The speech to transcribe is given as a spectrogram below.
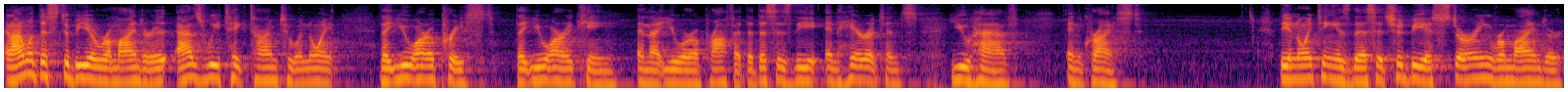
And I want this to be a reminder as we take time to anoint that you are a priest, that you are a king, and that you are a prophet, that this is the inheritance you have in Christ. The anointing is this it should be a stirring reminder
